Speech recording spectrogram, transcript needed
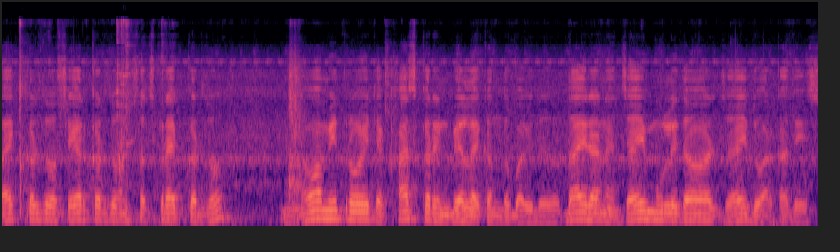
લાઇક કરજો શેર કરજો અને સબસ્ક્રાઈબ કરજો. નવા મિત્રો હોય તે ખાસ કરીને બે લાઇકન દબાવી દેજો. દાયરાને જય મુરલીધર, જય દ્વારકાધીશ.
